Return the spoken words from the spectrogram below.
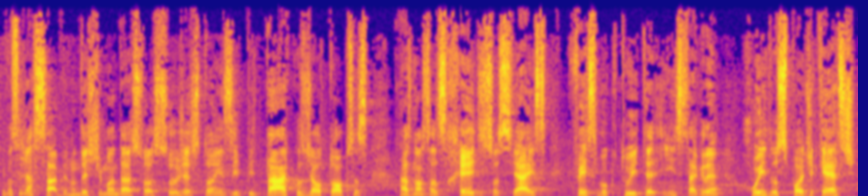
e você já sabe, não deixe de mandar suas sugestões e pitacos de autópsias nas nossas redes sociais, Facebook, Twitter e Instagram, Ruídos Podcast,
